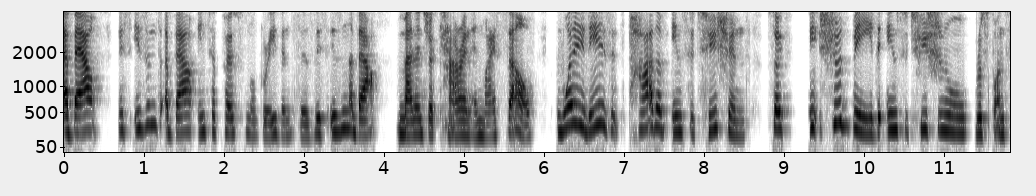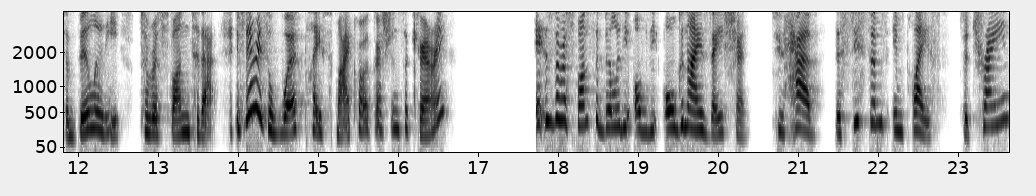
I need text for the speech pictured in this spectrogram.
about this isn't about interpersonal grievances. This isn't about manager Karen and myself. What it is, it's part of institutions. So it should be the institutional responsibility to respond to that. If there is a workplace microaggressions occurring, it is the responsibility of the organization to have the systems in place to train,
